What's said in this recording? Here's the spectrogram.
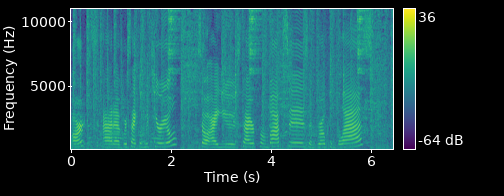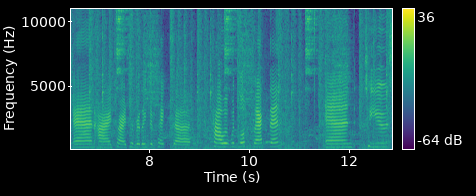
art out of recycled material, so I use styrofoam boxes and broken glass, and I tried to really depict uh, how it would look back then and to use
